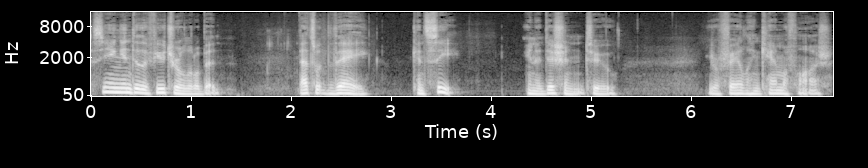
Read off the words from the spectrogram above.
seeing into the future a little bit. That's what they can see, in addition to your failing camouflage.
